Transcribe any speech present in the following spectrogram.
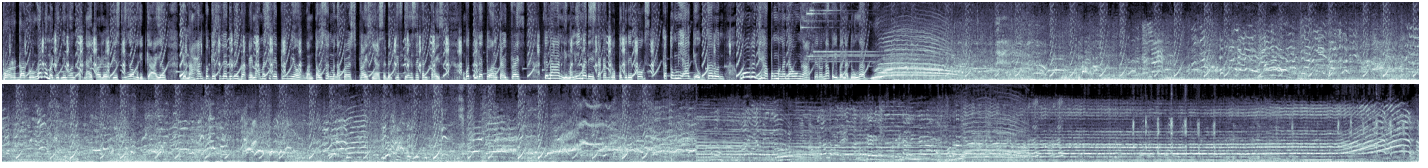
por dago nga na magid nimo pag naay parlor guest lingo magid kaayo. Ganahan pud kay sila diri ba kay naman sila premium. 1000 man ang first prize niya 750 ang second prize ambot pila to ang third prize ganahan lima lima din sa ka grupo diri pogs katong niagi og karon mura gihapong mga naunga pero napo iba na dungag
